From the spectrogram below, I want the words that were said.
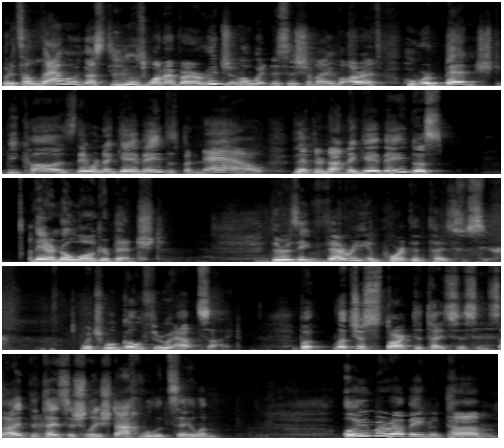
but it's allowing us to use one of our original witnesses, Shemayim Va'aretz, who were benched because they were Negei Be'edus. But now that they're not Negei Be'edus, they are no longer benched. There is a very important Tosfos here, which we'll go through outside. But let's just start the Tosfos inside. The Tosfos Shleish Tachvul Salem. Oimer Rabbeinu Tam,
